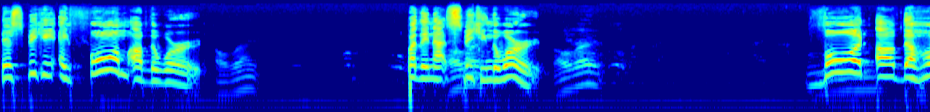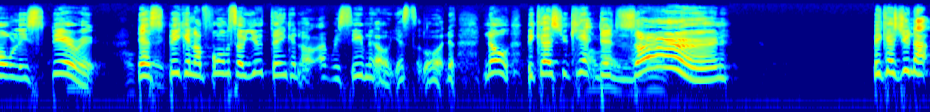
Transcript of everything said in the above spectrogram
They're speaking a form of the word. But they're not right. speaking the word. All right. Void of the Holy Spirit. They're speaking a form, so you're thinking, oh, I'm receiving it. Oh, yes, the Lord. No, because you can't All right, all right. discern, because you're not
